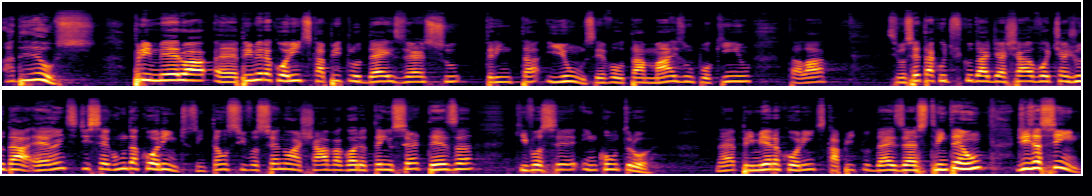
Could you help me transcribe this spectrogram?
a Deus. Primeiro, é, 1 Coríntios capítulo 10, verso 31. Você voltar mais um pouquinho, está lá. Se você está com dificuldade de achar, eu vou te ajudar. É antes de 2 Coríntios. Então, se você não achava, agora eu tenho certeza que você encontrou né, 1 Coríntios capítulo 10, verso 31, diz assim:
